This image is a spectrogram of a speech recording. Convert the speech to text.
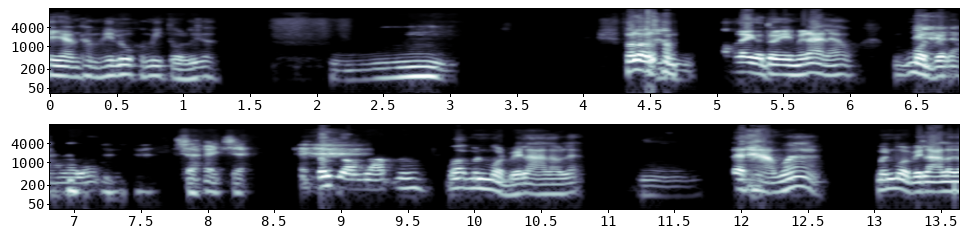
พยายามทำให้ลูกเขามีตัวเลือกอืมเพราะเราทำอะไรกับตัวเองไม่ได้แล้ว หมดเวลาเราแล้วใช่ใช่ต้องยอมรับนะว่ามันหมดเวลาเราแล้วอืมแต่ถามว่ามันหมดเวลาเรา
